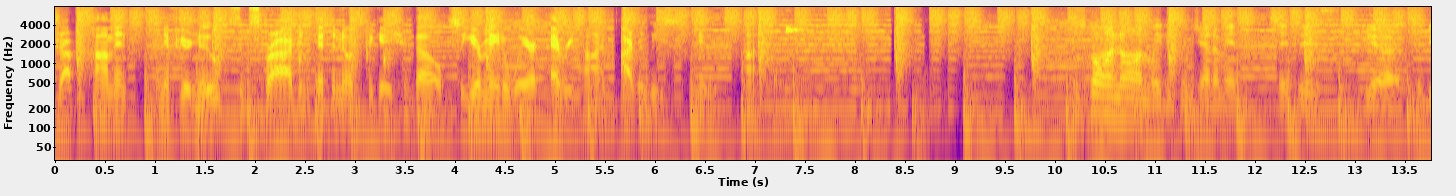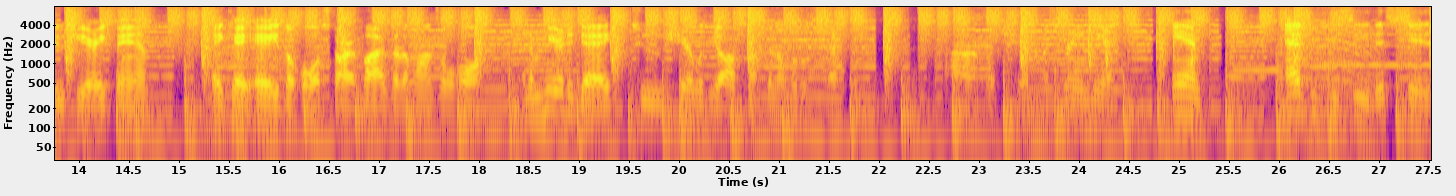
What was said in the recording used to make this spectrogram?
drop a comment, and if you're new, subscribe and hit the notification bell so you're made aware every time I release new content. Going on, ladies and gentlemen? This is your fiduciary fam, aka the All Star Advisor Alonzo Hall, and I'm here today to share with y'all something a little special. Uh, let's share my screen here. And as you can see, this is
